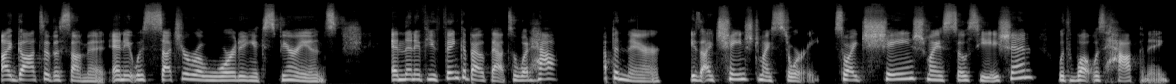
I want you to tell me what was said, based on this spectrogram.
I got to the summit and it was such a rewarding experience. And then if you think about that, so what happened there is I changed my story. So I changed my association with what was happening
